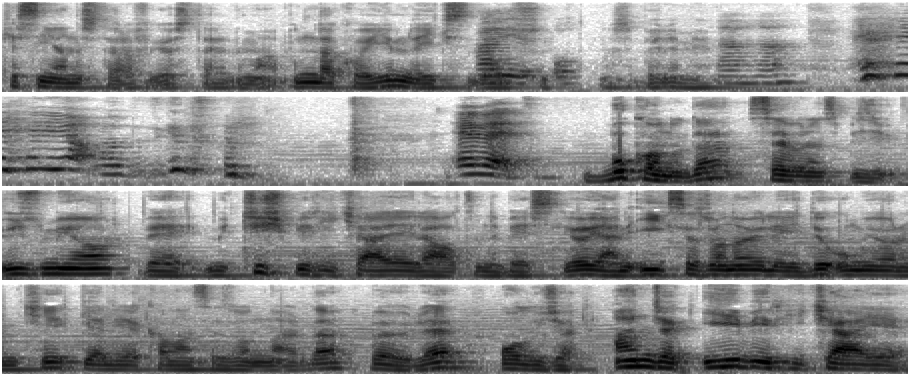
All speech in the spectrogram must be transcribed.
Kesin yanlış tarafı gösterdim ha. Bunu da koyayım da ikisi de Hayır, olsun. o- Nasıl böyle mi? He he he yapma düzgün dur. Evet. Bu konuda Severance bizi üzmüyor ve müthiş bir hikayeyle altını besliyor. Yani ilk sezon öyleydi. Umuyorum ki geriye kalan sezonlarda böyle olacak. Ancak iyi bir hikaye,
